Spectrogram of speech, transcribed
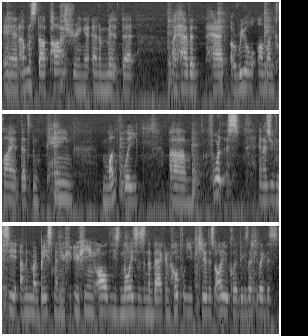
and I'm gonna stop posturing and admit that I haven't had a real online client that's been paying monthly um, for this and as you can see, I'm in my basement. You're, you're hearing all these noises in the background. Hopefully, you can hear this audio clip because I feel like this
